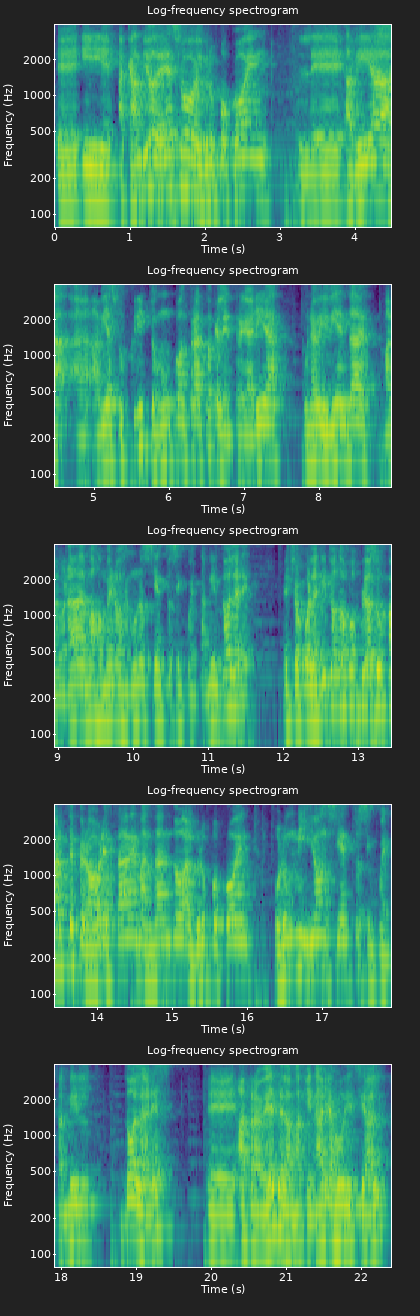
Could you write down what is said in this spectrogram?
y a cambio de eso el grupo Cohen le había, había suscrito en un contrato que le entregaría una vivienda valorada más o menos en unos 150 mil dólares. El Chocolatito no cumplió su parte, pero ahora está demandando al grupo Cohen por 1.150.000 dólares eh, a través de la maquinaria judicial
